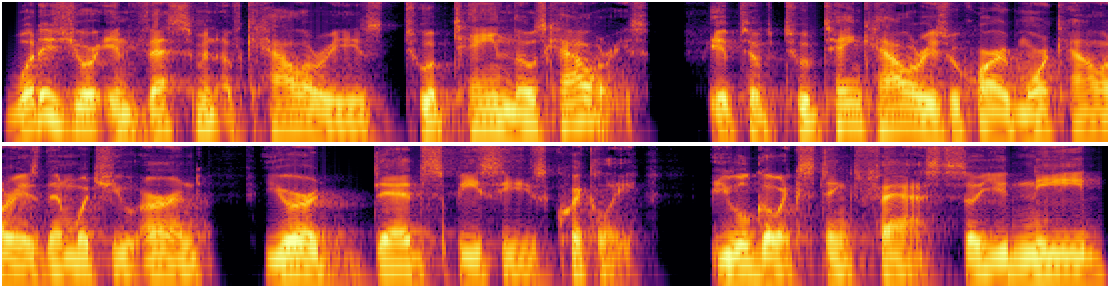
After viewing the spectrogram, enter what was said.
what is your investment of calories to obtain those calories? If to, to obtain calories required more calories than what you earned, you're a dead species quickly. You will go extinct fast. So you need,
